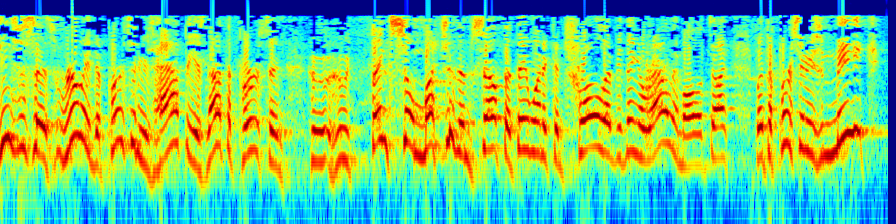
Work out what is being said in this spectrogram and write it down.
Jesus says, really, the person who's happy is not the person who, who thinks so much of themselves that they want to control everything around them all the time, but the person who's meek.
